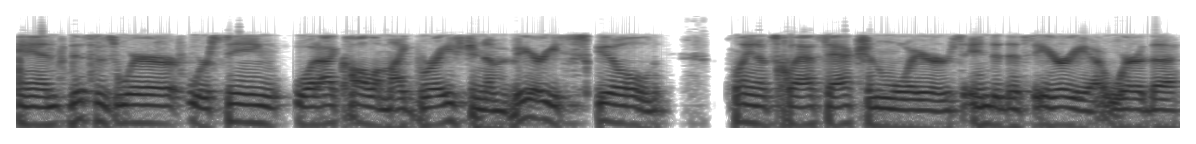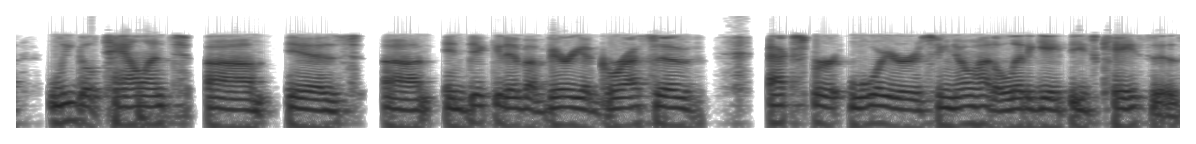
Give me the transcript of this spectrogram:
And this is where we're seeing what I call a migration of very skilled plaintiffs' class action lawyers into this area where the legal talent um, is uh, indicative of very aggressive expert lawyers who know how to litigate these cases.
